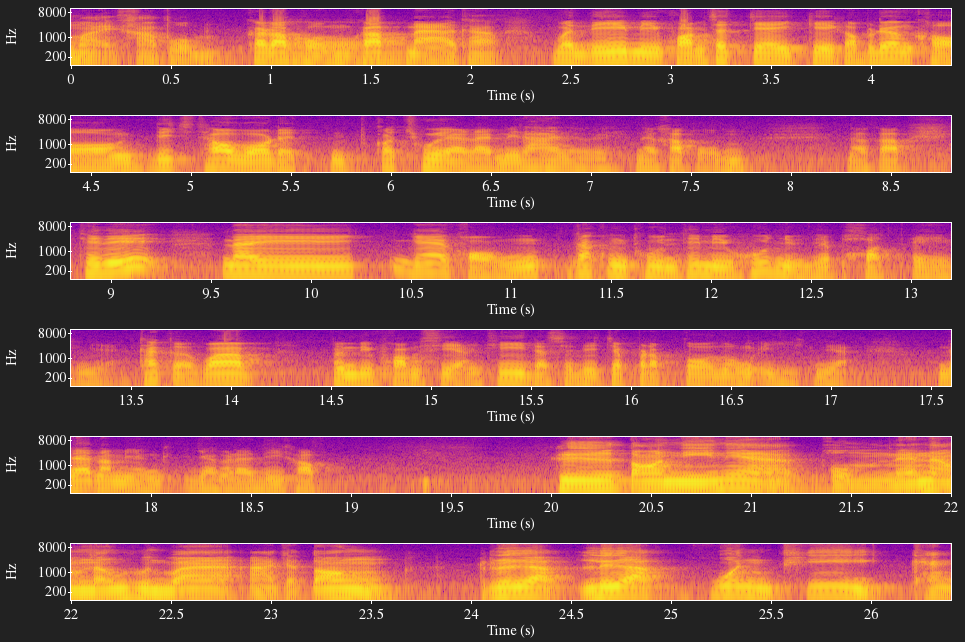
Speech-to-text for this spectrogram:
ใหม่ครับผม ครับผมครับแหมครับ วันนี้มีความชัดเจนเกี่ยวกับเรื่องของดิจิทัลวอลเล็ตก็ช่วยอะไรไม่ได้เลยนะครับผมนะครับทีนี้ในแง่ของนักลงทุนที่มีหุ้นอยู่ในพอร์ตเองเนี่ยถ้าเกิดว่ามันมีความเสี่ยงที่ดัชนีจะปรับตัวลงอีกเนี่ยแนะนำอย่างอย่างไรดีครับ คือตอนนี้เนี่ยอืมผมแนะนำนักลงทุนว่าอาจจะต้องเลือกเลือก หุ้นที่แข็ง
